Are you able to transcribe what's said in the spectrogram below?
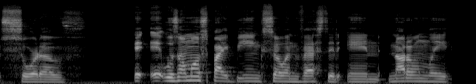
sort of it, it was almost by being so invested in not only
